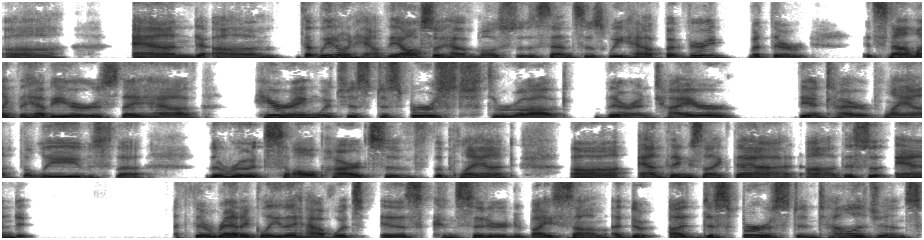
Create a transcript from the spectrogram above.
Uh, and um, that we don't have. They also have most of the senses we have, but very, but they're it's not like they have ears. They have hearing, which is dispersed throughout their entire the entire plant, the leaves, the the roots, all parts of the plant, uh, and things like that. Uh, this and theoretically, they have what is considered by some a, a dispersed intelligence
